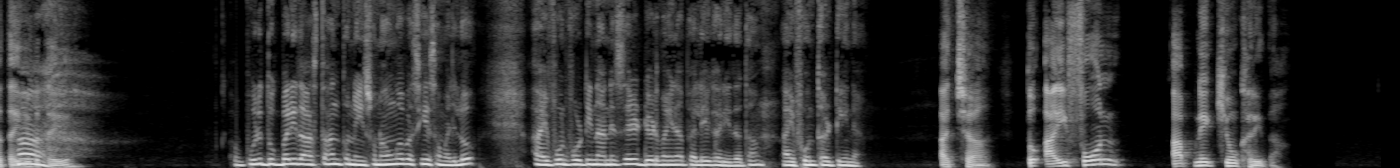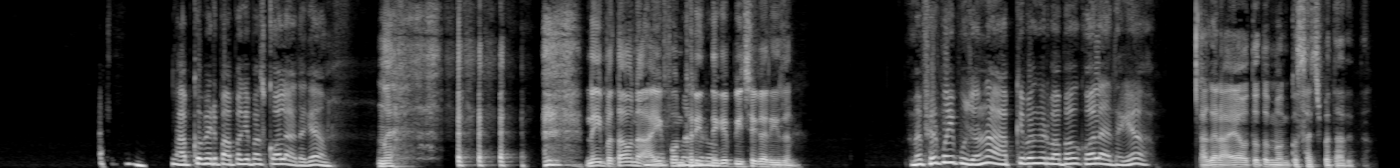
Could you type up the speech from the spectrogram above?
बताइए हाँ। बताइए। अब पूरी दुख भरी दास्तान तो नहीं सुनाऊँगा बस ये समझ लो। आईफोन 14 आने से डेढ़ महीना पहले ही खरीदा था आईफोन 13 है। अच्छा तो आईफोन आपने क्यों खरीदा? आपको मेरे पापा के पास कॉल आया था क्या? नहीं बताओ ना आईफोन खरीदने के पीछे का रीजन मैं फिर वही पूछ रहा हूँ ना आपके पास मेरे पापा का कॉल आया था क्या? अगर आया होता तो मैं उनको सच बता देता।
